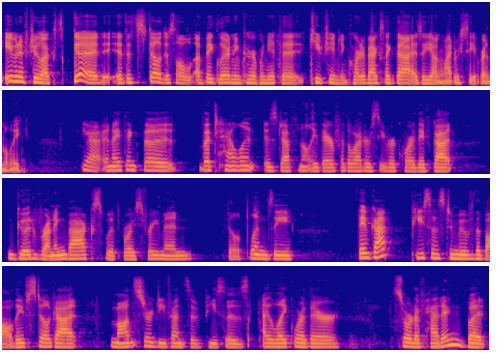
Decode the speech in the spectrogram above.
Even if Drew Lock's good, it's still just a, a big learning curve when you have to keep changing quarterbacks like that as a young wide receiver in the league. Yeah, and I think the the talent is definitely there for the wide receiver corps. They've got good running backs with Royce Freeman, Philip Lindsay. They've got pieces to move the ball. They've still got monster defensive pieces. I like where they're sort of heading, but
